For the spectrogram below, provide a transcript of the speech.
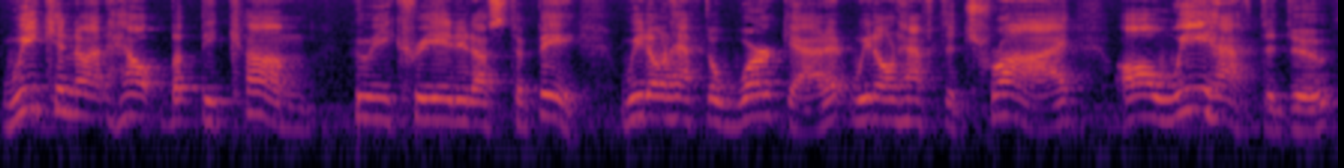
we cannot help but become who He created us to be. We don't have to work at it, we don't have to try. All we have to do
